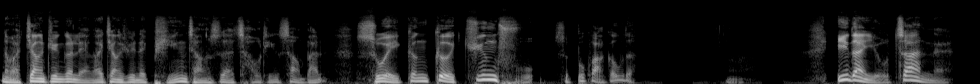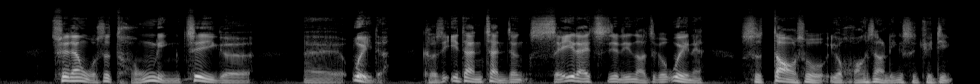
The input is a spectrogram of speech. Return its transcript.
那么将军跟两个将军呢，平常是在朝廷上班，所以跟各军府是不挂钩的。一旦有战呢，虽然我是统领这个呃卫的，可是，一旦战争，谁来直接领导这个卫呢？是到时候由皇上临时决定。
